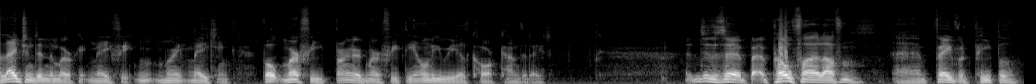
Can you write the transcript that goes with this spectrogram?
legend in the Murphy making Vote Murphy, Bernard Murphy, the only real Cork candidate. There's a, a profile of him, favourite people,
